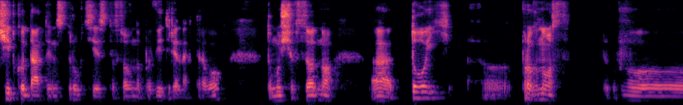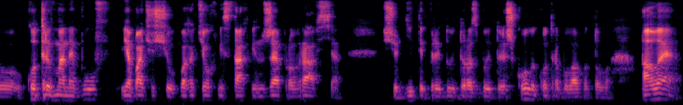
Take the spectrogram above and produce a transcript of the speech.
чітко дати інструкції стосовно повітряних тривог, тому що все одно е, той е, прогноз, в, котрий в мене був, я бачу, що в багатьох містах він вже програвся, що діти прийдуть до розбитої школи, котра була готова. Але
